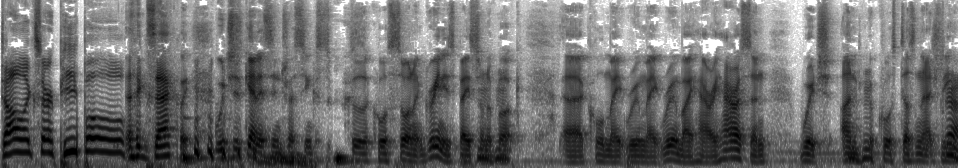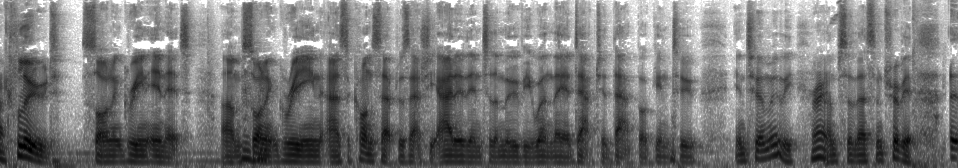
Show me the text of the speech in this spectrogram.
Daleks are people. Exactly. Which again, it's interesting because, of course, Soylent Green is based on a book uh, called "Make Room, Make Room" by Harry Harrison, which, un- of course, doesn't actually Yeah. include Soylent Green in it. Um, Soylent Green, as a concept, was actually added into the movie when they adapted that book into into a movie. Right. Um, so there's some trivia. Uh,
